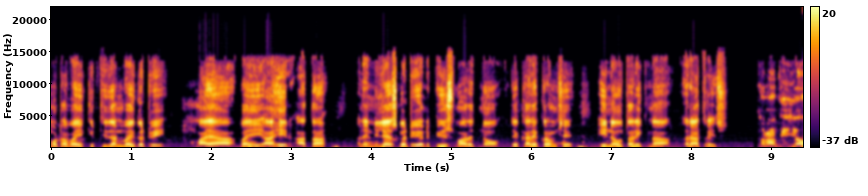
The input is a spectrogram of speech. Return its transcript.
મોટાભાઈ કીર્તિદાનભાઈ ગઢવી, માયાભાઈ આહિર આતા અને નિલેશ ગઢવી અને પિયુષ મહારાજનો જે કાર્યક્રમ છે એ નવ તારીખના રાત્રે છે. ફરાથી જો,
